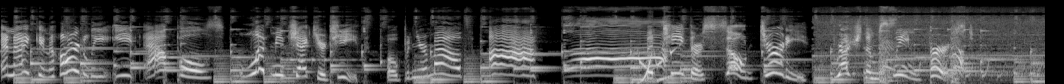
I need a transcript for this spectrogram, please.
and I can hardly eat apples. Let me check your teeth. Open your mouth. Ah! The teeth are so dirty. Brush them clean first.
